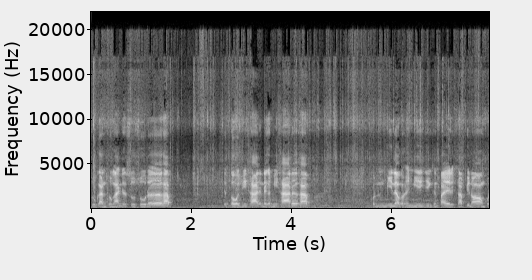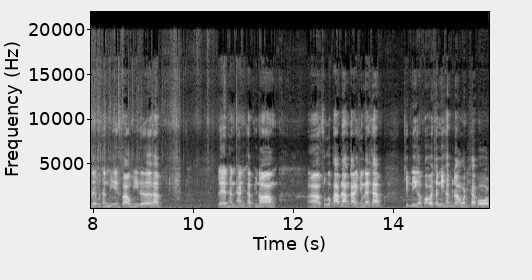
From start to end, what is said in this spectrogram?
สู่กันสู่งานจะสู่ๆเด้อครับ จะโตมีค่าจังใดก็มีค่าเด้อครับ คนมีแล้วก็ให้มียิ่งขึ้นไปครับ พี่น้องผู้ใดบ่ทันมีให้เฝ้ามีเด้อครับแลนหันหันครับพี่น้อง เอาสุขภาพร่างกายแข็งแรงครับ คลิปนี้ก็เพราะว่าฉันมีครับพี่น้องสวัสดีครับผม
